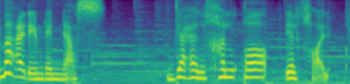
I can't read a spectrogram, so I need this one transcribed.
ما علي من الناس. دع الخلق للخالق.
